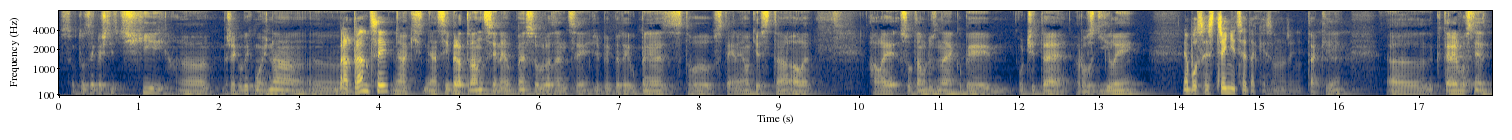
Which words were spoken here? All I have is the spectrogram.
Jsou to cyklističtí, uh, řekl bych možná... Uh, bratranci? Nějaký, nějací bratranci, ne úplně sourozenci, že by byli úplně z toho stejného těsta, ale, ale jsou tam různé jakoby určité rozdíly. Nebo sestřenice taky samozřejmě. Taky, uh, které vlastně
